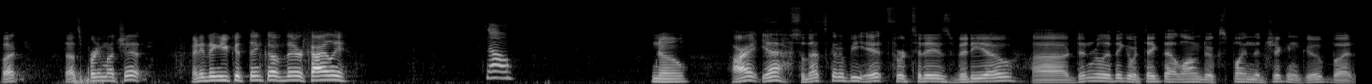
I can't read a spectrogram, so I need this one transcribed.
But that's pretty much it. Anything you could think of there, Kylie? No. No. All right, yeah, so that's going to be it for today's video. Uh, didn't really think it would take that long to explain the chicken coop, but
